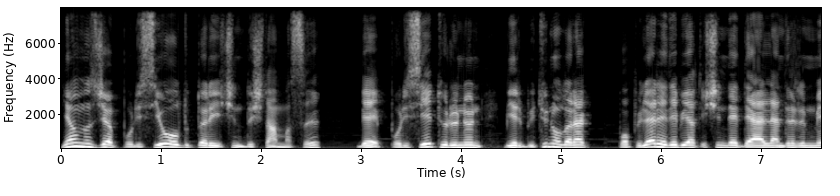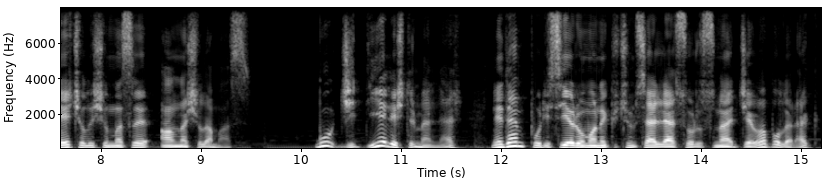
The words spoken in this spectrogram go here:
yalnızca polisiye oldukları için dışlanması ve polisiye türünün bir bütün olarak popüler edebiyat içinde değerlendirilmeye çalışılması anlaşılamaz. Bu ciddi eleştirmenler neden polisiye romanı küçümserler sorusuna cevap olarak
